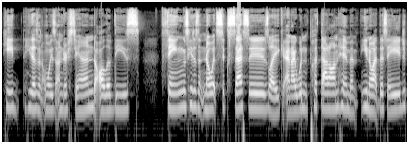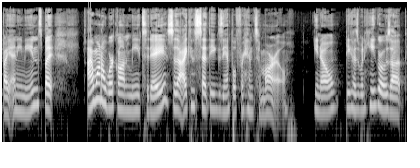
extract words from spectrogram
He he doesn't always understand all of these things. He doesn't know what success is, like, and I wouldn't put that on him, um, you know, at this age by any means. But I want to work on me today so that I can set the example for him tomorrow you know, because when he grows up,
